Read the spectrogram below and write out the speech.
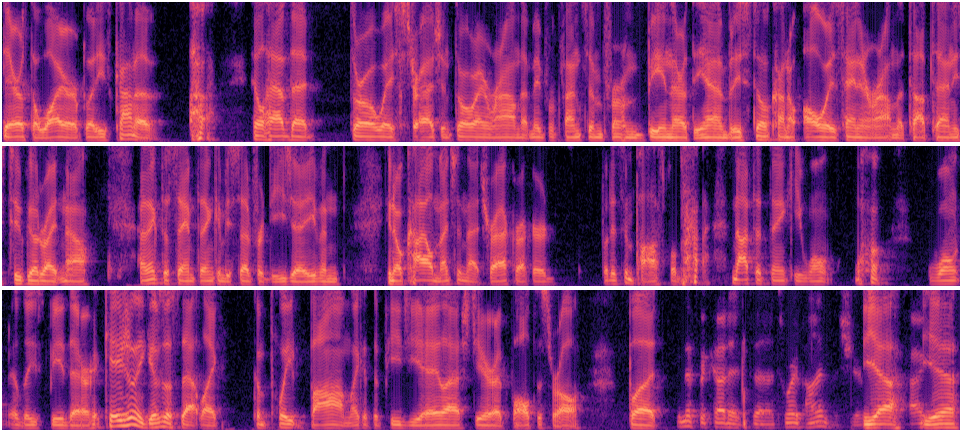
there at the wire, but he's kind of, he'll have that throwaway stretch and throwaway round that maybe prevents him from being there at the end, but he's still kind of always hanging around the top 10. He's too good right now. I think the same thing can be said for DJ. Even, you know, Kyle mentioned that track record, but it's impossible not, not to think he won't, won't at least be there. Occasionally he gives us that like complete bomb, like at the PGA last year at Baltusrol. But he missed the cut at uh, Torrey Pines this year. Yeah, yeah,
